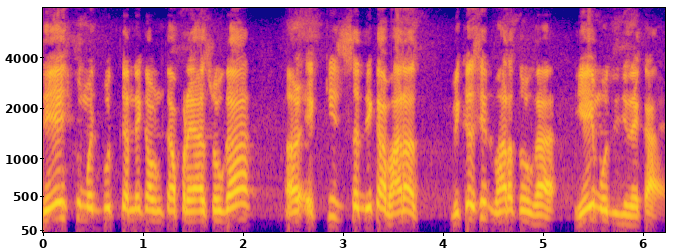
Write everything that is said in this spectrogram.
देश को मज़बूत करने का उनका प्रयास होगा और 21 सदी का भारत, विकसित भारत होगा, यही मोदी जी ने कहा है।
